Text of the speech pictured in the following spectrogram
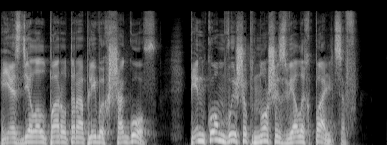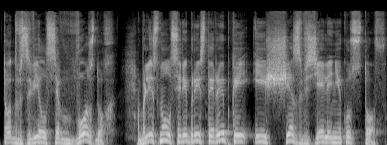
Я сделал пару торопливых шагов. Пинком вышиб нож из вялых пальцев. Тот взвился в воздух, блеснул серебристой рыбкой и исчез в зелени кустов,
